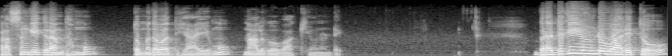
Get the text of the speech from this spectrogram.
ప్రసంగి గ్రంథము తొమ్మిదవ అధ్యాయము నాలుగవ వాక్యం నుండి. బ్రతికియుండు వారితో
